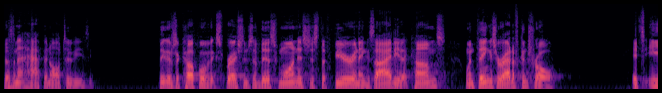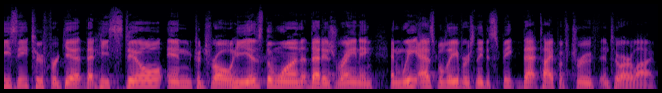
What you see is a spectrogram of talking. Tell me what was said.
Doesn't it happen all too easy? I think there's a couple of expressions of this. One is just the fear and anxiety that comes when things are out of control it's easy to forget that He's still in control. He is the one that is reigning. And we, as believers, need to speak that type of truth into our lives.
